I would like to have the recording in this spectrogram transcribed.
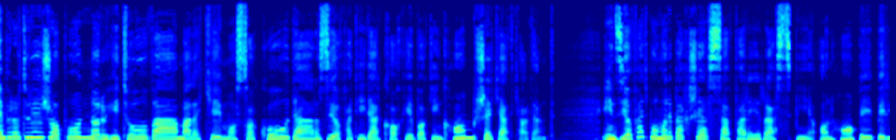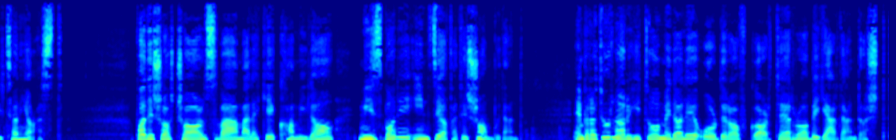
امپراتور ژاپن ناروهیتو و ملکه ماساکو در ضیافتی در کاخ باکینگهام شرکت کردند. این ضیافت به عنوان بخشی از سفر رسمی آنها به بریتانیا است. پادشاه چارلز و ملکه کامیلا میزبان این ضیافت شام بودند. امپراتور ناروهیتو مدال Order of Garter را به گردن داشت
